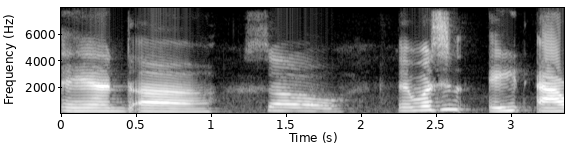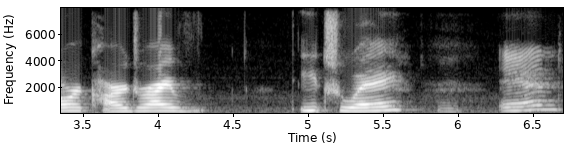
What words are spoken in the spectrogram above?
and uh So, it was an eight hour car drive each way. and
